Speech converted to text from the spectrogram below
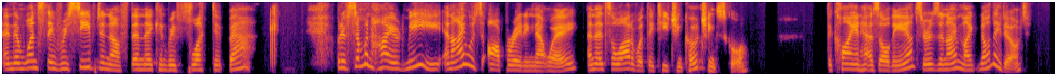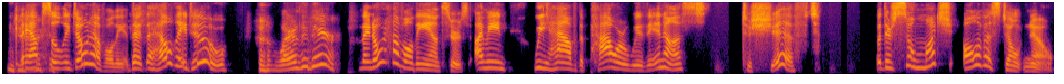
And then once they've received enough, then they can reflect it back. But if someone hired me and I was operating that way, and that's a lot of what they teach in coaching school, the client has all the answers. And I'm like, no, they don't. They absolutely don't have all the, the, the hell they do. Why are they there? They don't have all the answers. I mean, we have the power within us to shift, but there's so much all of us don't know.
